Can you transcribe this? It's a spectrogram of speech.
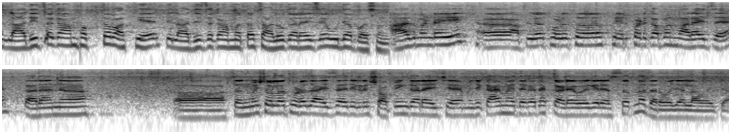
लादीचं काम फक्त बाकी आहे. ते लादीचं काम आता चालू करायचं आहे उद्यापासून. आज मंडळी आपलं आपल्याला थोडंसं फेरफटका पण मारायचं आहे कारण संगमेश्वरला थोडं जायचं आहे तिकडे शॉपिंग करायची आहे. म्हणजे काय माहिती आहे का त्या कड्या वगैरे असतात ना दरवाजा लावायच्या.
